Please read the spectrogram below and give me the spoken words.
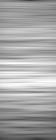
you.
